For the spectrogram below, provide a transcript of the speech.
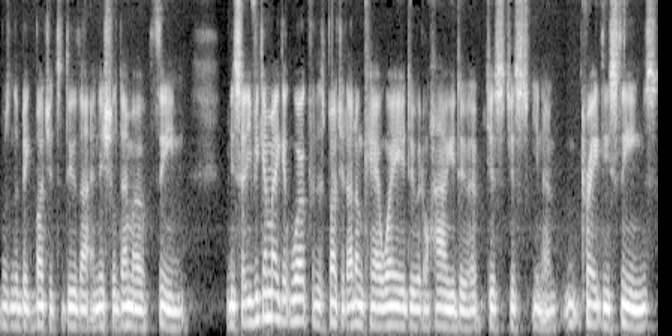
wasn't a big budget to do that initial demo theme. But he said, if you can make it work for this budget, I don't care where you do it or how you do it. Just just you know create these themes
